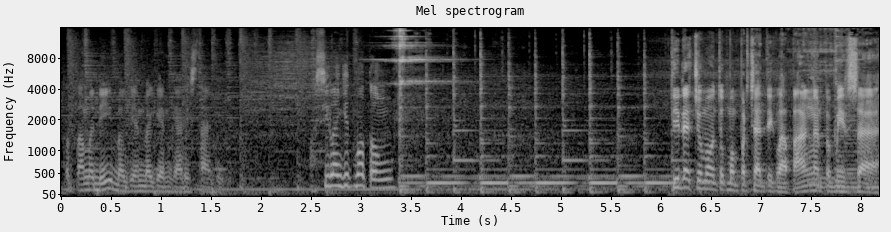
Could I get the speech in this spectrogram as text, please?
terutama di bagian-bagian garis tadi. Masih lanjut motong. Tidak cuma untuk mempercantik lapangan pemirsa,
